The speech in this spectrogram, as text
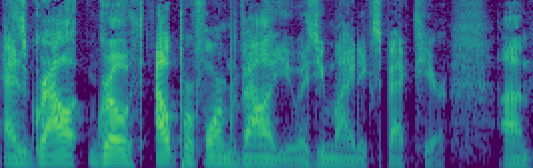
as growth outperformed value, as you might expect here. Um,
